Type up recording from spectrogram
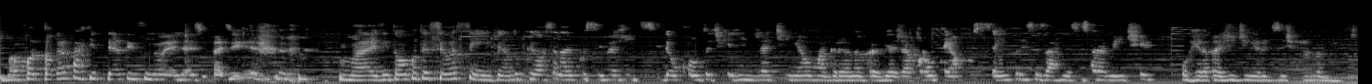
Uma fotógrafa arquiteta ensinou ele a juntar dinheiro. Mas então aconteceu assim, vendo o pior cenário possível, a gente se deu conta de que a gente já tinha uma grana para viajar por um tempo sem precisar necessariamente correr atrás de dinheiro desesperadamente.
